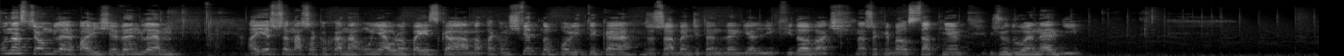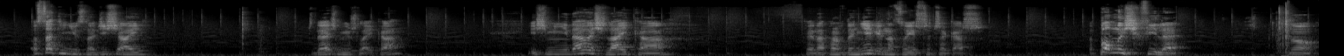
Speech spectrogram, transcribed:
U nas ciągle pali się węglem, a jeszcze nasza kochana Unia Europejska ma taką świetną politykę, że trzeba będzie ten węgiel likwidować. Nasze chyba ostatnie źródło energii. Ostatni news na dzisiaj. Czy dałeś mi już lajka? Jeśli mi nie dałeś lajka, to ja naprawdę nie wiem na co jeszcze czekasz. Pomyśl chwilę! No,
